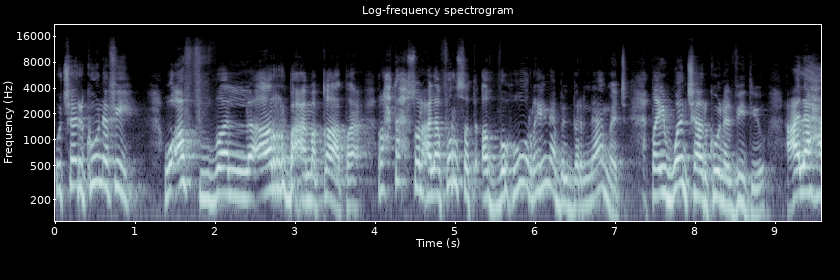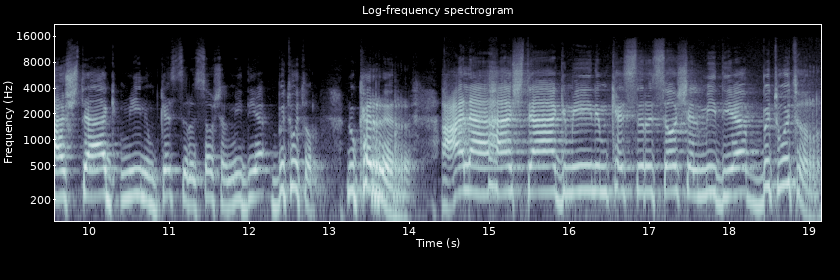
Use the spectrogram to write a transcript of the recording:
وتشاركونا فيه. وأفضل أربع مقاطع راح تحصل على فرصة الظهور هنا بالبرنامج. طيب وين تشاركون الفيديو؟ على هاشتاج مين مكسر ال social media؟ بتويتر. نكرر. على هاشتاج مين مكسر ال social media؟ بتويتر.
